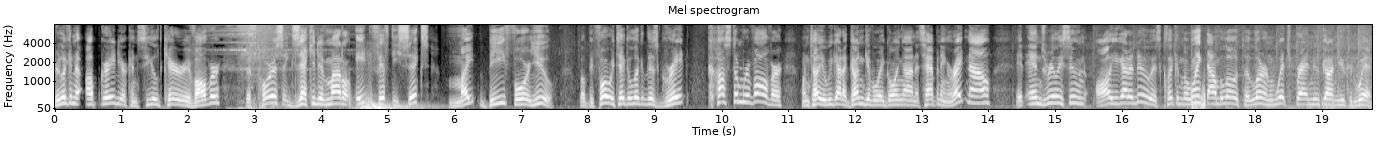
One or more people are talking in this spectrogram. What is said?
If you're looking to upgrade your concealed carry revolver, the Taurus Executive Model 856 might be for you. But before we take a look at this great custom revolver, I want to tell you we got a gun giveaway going on. It's happening right now. It ends really soon. All you got to do is click in the link down below to learn which brand new gun you could win.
